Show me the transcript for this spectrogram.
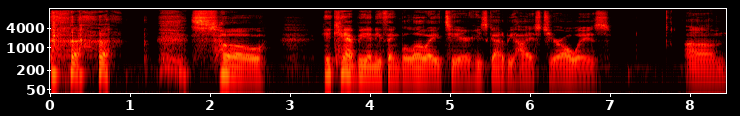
so, he can't be anything below A tier. He's got to be highest tier always. Um,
